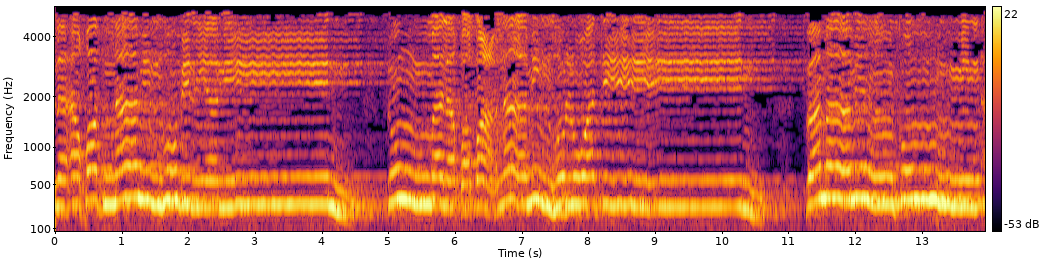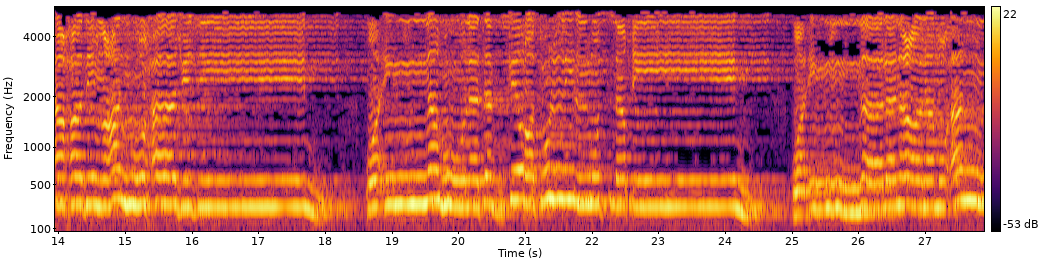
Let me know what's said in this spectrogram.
لأخذنا منه باليمين ثم لقطعنا منه الوتين. فما منكم من أحد عنه حاجزين. وإنه لتذكرة للمتقين. وإنا لنعلم منكم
